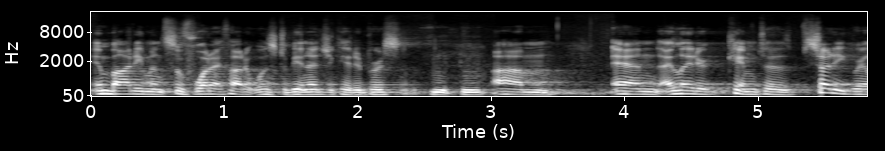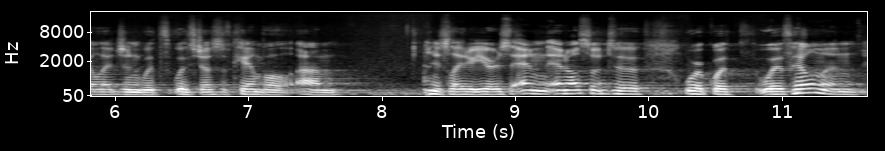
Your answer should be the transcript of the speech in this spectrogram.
embodiments of what I thought it was to be an educated person. Mm-hmm. Um, and I later came to study Grail Legend with, with Joseph Campbell. His later years, and, and also to work with, with Hillman.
